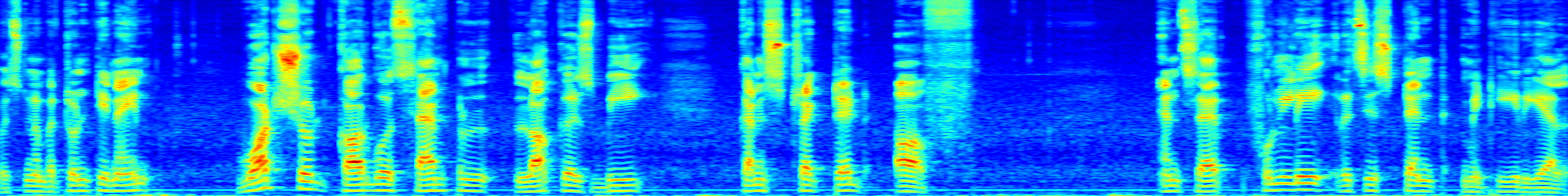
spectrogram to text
Question number 29. What should cargo sample lockers be constructed of? Answer fully resistant material.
